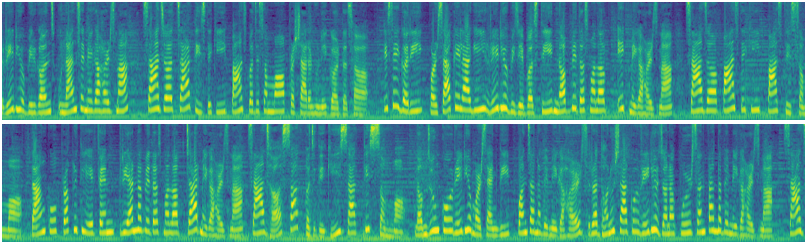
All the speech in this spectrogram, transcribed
रेडियो बिरगन्ज उनान्से मेगा हर्जमा साँझ चार तिसदेखि पाँच बजेसम्म प्रसारण हुने गर्दछ। त्यसै गरी पर्साकै लागि रेडियो विजय बस्ती नब्बे दशमलव एक मेगा हर्जमा साँझ पाँचदेखि पाँच तिससम्म दाङको प्रकृति एफएम त्रियानब्बे दशमलव चार मेगा हर्जमा साँझ सात बजेदेखि सात तिससम्म लमजुङको रेडियो मर्स्याङदी पन्चानब्बे मेगा हर्ज र धनुषाको रेडियो जनकपुर सन्तानब्बे मेगा हर्जमा साँझ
